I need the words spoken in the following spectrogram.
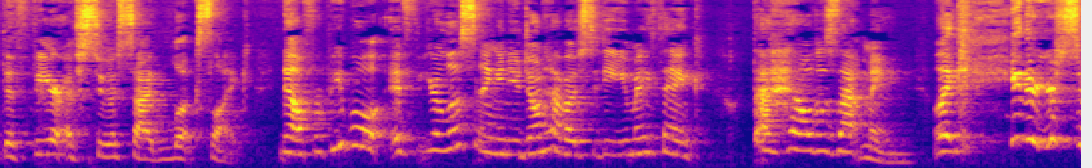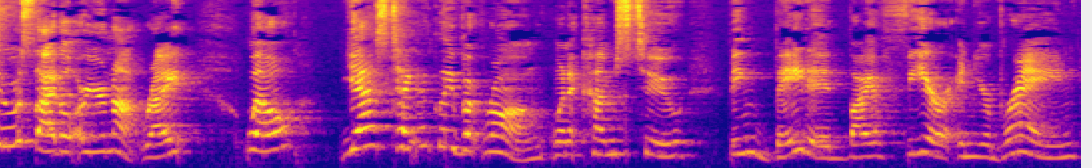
the fear of suicide looks like. Now, for people, if you're listening and you don't have OCD, you may think, the hell does that mean? Like, either you're suicidal or you're not, right? Well, yes, technically, but wrong when it comes to being baited by a fear in your brain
